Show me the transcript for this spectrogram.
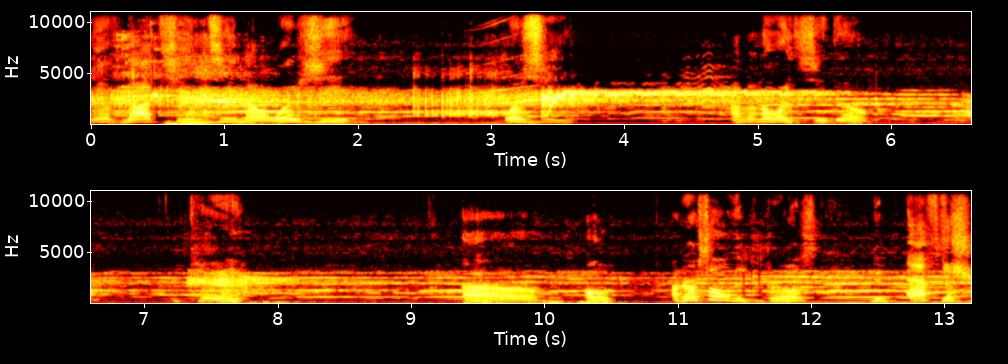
We have not seen Z now. Where's Z? Where's Z? I don't know where Z though. Okay. Uh oh. Are those all the jewels? Did F just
